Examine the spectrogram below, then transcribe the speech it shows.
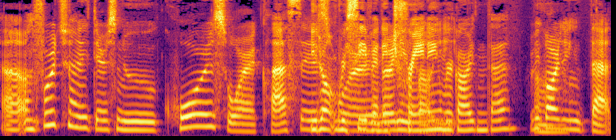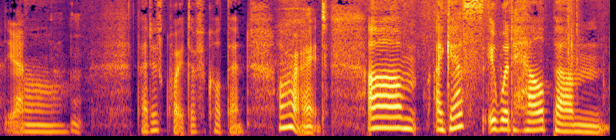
uh, unfortunately, there's no course or classes. you don't receive any training regarding that? regarding that. Yeah. That is quite difficult then. All right. Um, I guess it would help um,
